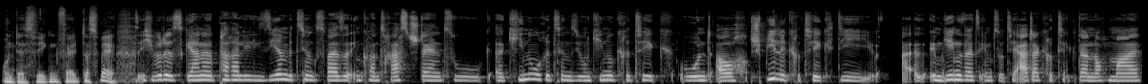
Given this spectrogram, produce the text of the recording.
Und deswegen fällt das weg. Ich würde es gerne parallelisieren beziehungsweise in Kontrast stellen zu äh, Kinorezension, Kinokritik und auch Spielekritik, die im Gegensatz eben zur Theaterkritik dann nochmal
